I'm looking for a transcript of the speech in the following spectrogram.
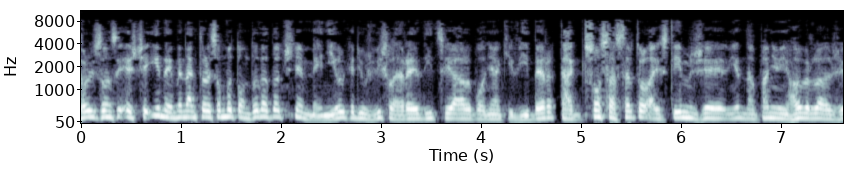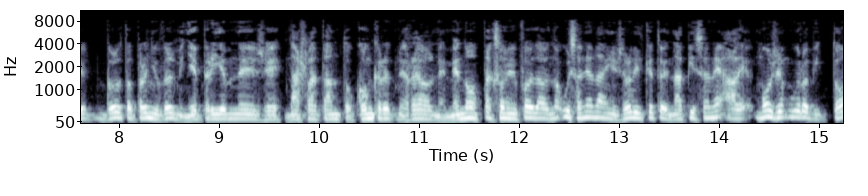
zvolil som si ešte iné mená, ktoré som potom dodatočne menil, keď už vyšla reedícia alebo nejaký výber, tak som sa stretol aj s tým, že jedna pani mi hovorila, že bolo to pre ňu veľmi nepríjemné, že našla tamto konkrétne reálne meno, tak som im povedal, no už sa nedá nič robiť, keď to je napísané, ale môžem urobiť to,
